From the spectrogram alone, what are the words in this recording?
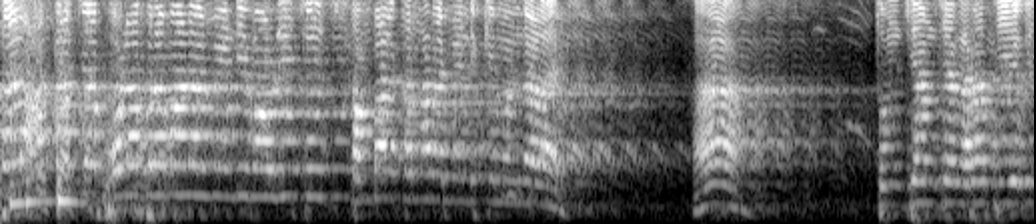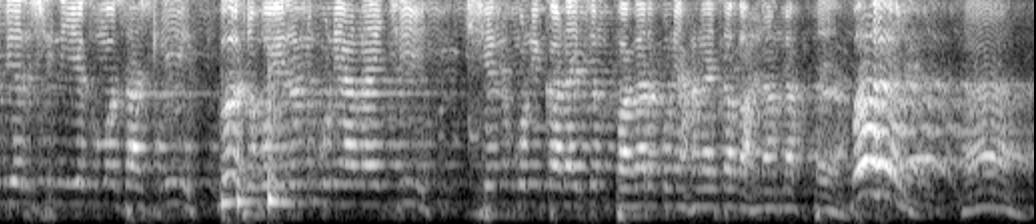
तळ हाताच्या फोडाप्रमाणे मेंढी माऊलीची सांभाळ करणारा मेंढकी मंडळ आहे. हा. तुमच्या आमच्या घरात एक जर्शी एक म्हस असली तर वैरण कोणी आणायची शेण कोणी काढायचं आणि पगार कोणी हाणायचा भांडण लागतं या बर. हा.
